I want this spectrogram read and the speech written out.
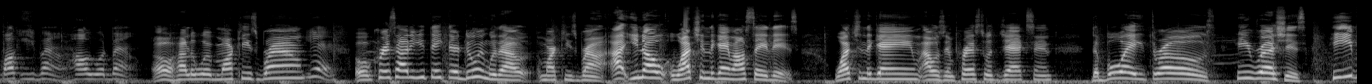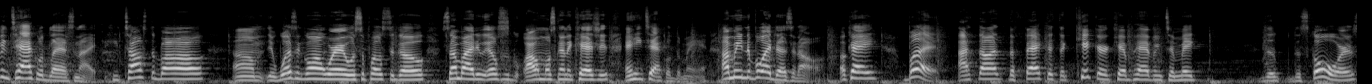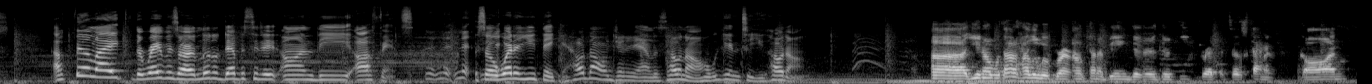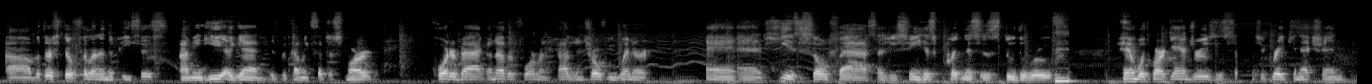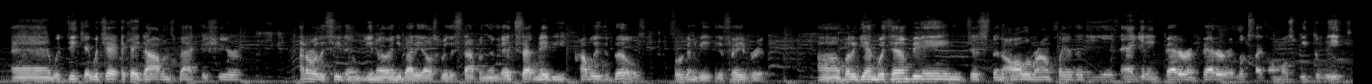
Marquise Brown, Hollywood Brown. Oh, Hollywood Marquise Brown. Yes. Oh, Chris, how do you think they're doing without Marquise Brown? I, you know, watching the game, I'll say this: watching the game, I was impressed with Jackson. The boy throws, he rushes, he even tackled last night. He tossed the ball. Um, it wasn't going where it was supposed to go. Somebody else is almost going to catch it, and he tackled the man. I mean, the boy does it all. Okay, but I thought the fact that the kicker kept having to make the the scores. I feel like the Ravens are a little deficited on the offense. So what are you thinking? Hold on, junior analyst. Hold on. We're getting to you. Hold on. Uh, you know, without Hollywood Brown kind of being their their deep threat that's just kind of gone, uh, but they're still filling in the pieces. I mean, he again is becoming such a smart quarterback, another former Heisman Trophy winner, and he is so fast. As you've seen, his quickness is through the roof. Him with Mark Andrews is such a great connection, and with DK with J.K. Dobbins back this year, I don't really see them, you know, anybody else really stopping them except maybe probably the Bills, who are going to be the favorite. Uh, but again, with him being just an all-around player that he is, and getting better and better, it looks like almost week to week.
